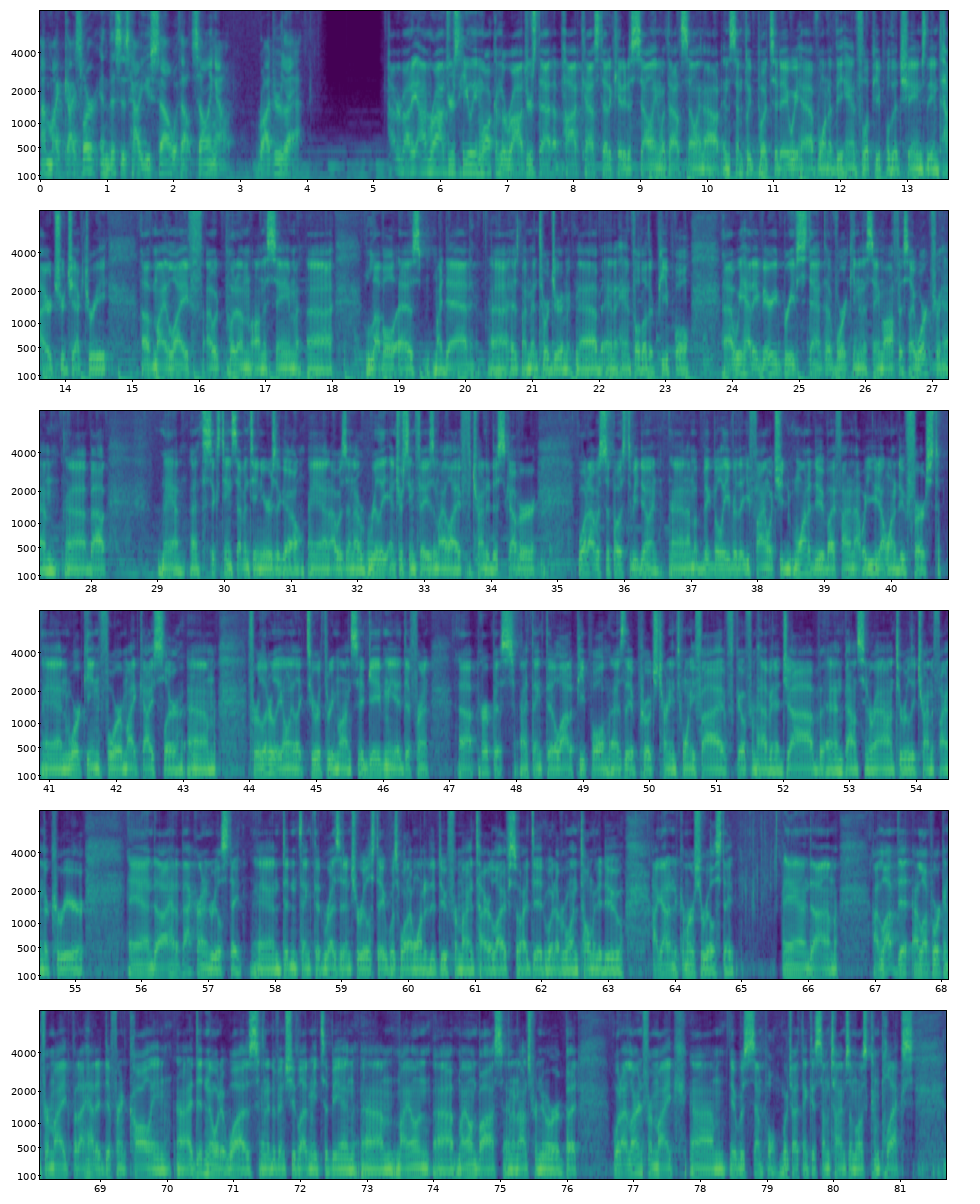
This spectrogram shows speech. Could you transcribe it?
I'm Mike Geisler, and this is how you sell without selling out. Roger that. Hi, everybody. I'm Rogers Healy, and welcome to Rogers That, a podcast dedicated to selling without selling out. And simply put, today we have one of the handful of people that changed the entire trajectory of my life. I would put him on the same uh, level as my dad, uh, as my mentor, Jerry McNabb, and a handful of other people. Uh, we had a very brief stint of working in the same office. I worked for him uh, about man, uh, 16, 17 years ago. And I was in a really interesting phase of my life trying to discover what I was supposed to be doing. And I'm a big believer that you find what you want to do by finding out what you don't want to do first. And working for Mike Geisler um, for literally only like two or three months, it gave me a different uh, purpose. I think that a lot of people, as they approach turning 25, go from having a job and bouncing around to really trying to find their career. And uh, I had a background in real estate and didn't think that residential real estate was what I wanted to do for my entire life. So I did what everyone told me to do. I got into commercial real estate. And, um, I loved it. I loved working for Mike, but I had a different calling. Uh, I didn't know what it was, and it eventually led me to being um, my own uh, my own boss and an entrepreneur. But what I learned from Mike, um, it was simple, which I think is sometimes the most complex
